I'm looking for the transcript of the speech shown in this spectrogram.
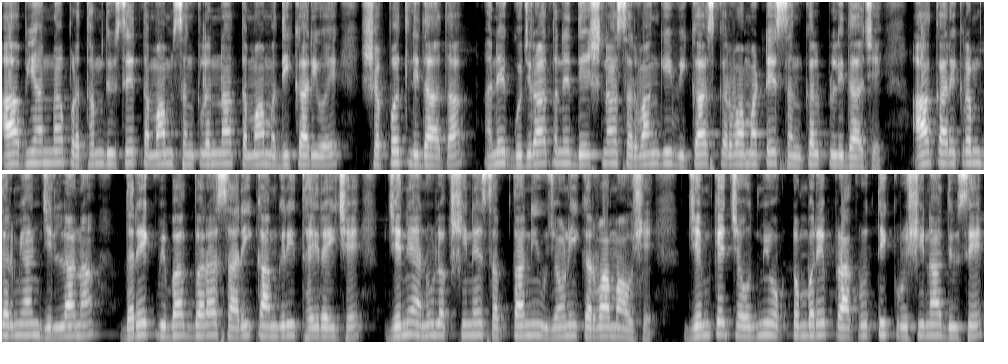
આ અભિયાનના પ્રથમ દિવસે તમામ સંકલનના તમામ અધિકારીઓએ શપથ લીધા હતા. અને ગુજરાત અને દેશના સર્વાંગી વિકાસ કરવા માટે સંકલ્પ લીધા છે. આ કાર્યક્રમ દરમિયાન જિલ્લાના દરેક વિભાગ દ્વારા સારી કામગીરી થઈ રહી છે, જેને અનુલક્ષીને સપ્તાહની ઉજવણી કરવામાં આવશે. જેમ કે ચૌદમી ઓક્ટોબરે પ્રાકૃતિક કૃષિના દિવસે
